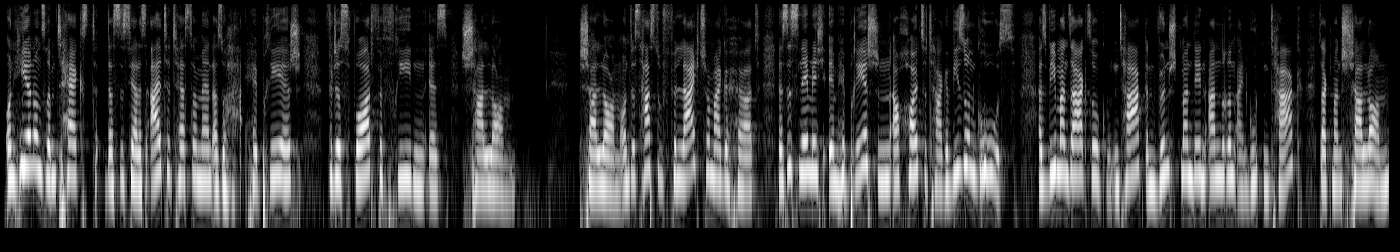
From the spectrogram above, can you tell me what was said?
Und hier in unserem Text, das ist ja das Alte Testament, also hebräisch, für das Wort für Frieden ist Shalom. Shalom. Und das hast du vielleicht schon mal gehört. Das ist nämlich im Hebräischen auch heutzutage wie so ein Gruß. Also wie man sagt, so guten Tag, dann wünscht man den anderen einen guten Tag, sagt man Shalom.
